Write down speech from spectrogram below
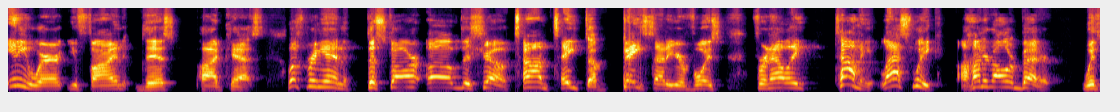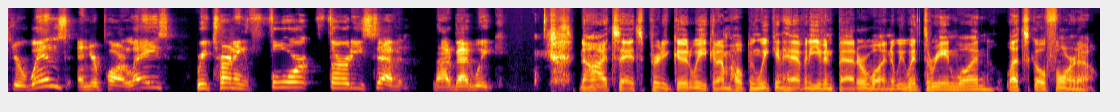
anywhere you find this podcast. Let's bring in the star of the show. Tom, take the bass out of your voice Fornelli. Tommy, last week, $100 better with your wins and your parlays, returning 437. Not a bad week. No, I'd say it's a pretty good week, and I'm hoping we can have an even better one. We went three and one. Let's go four and zero.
